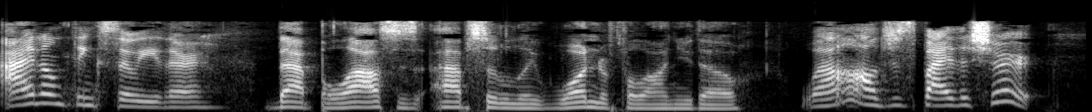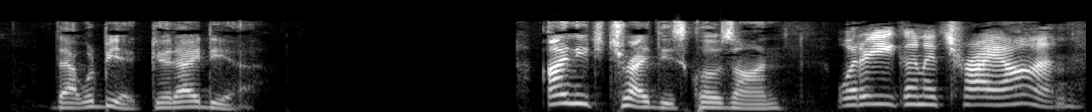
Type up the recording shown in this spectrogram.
I don't think so either. That blouse is absolutely wonderful on you, though. Well, I'll just buy the shirt. That would be a good idea. I need to try these clothes on. What are you going to try on?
